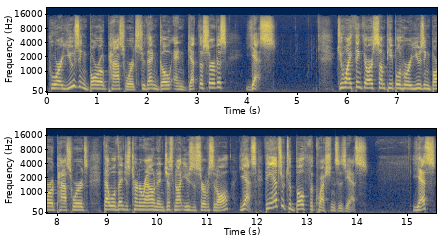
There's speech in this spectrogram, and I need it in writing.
who are using borrowed passwords to then go and get the service? Yes. Do I think there are some people who are using borrowed passwords that will then just turn around and just not use the service at all? Yes. The answer to both the questions is yes. Yes,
